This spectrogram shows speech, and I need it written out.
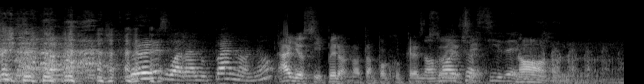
Sí. Pero eres guadalupano, ¿no? Ah, yo sí, pero no, tampoco crees No que soy así. así de- No, no, no, no, no, no.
